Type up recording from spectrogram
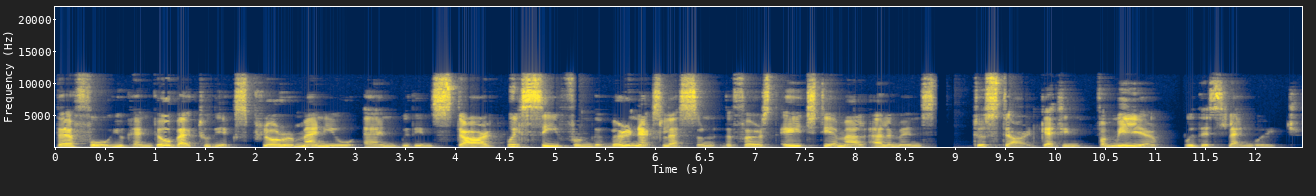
Therefore, you can go back to the Explorer menu and within Start, we'll see from the very next lesson the first HTML elements to start getting familiar with this language.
